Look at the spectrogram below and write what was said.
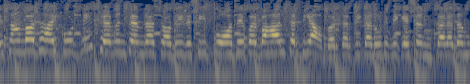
इस्लामाबाद हाई कोर्ट ने चेयरमैन पैमरा चौधरी रशीद को अहदे पर बहाल कर दिया। बरतरफी का नोटिफिकेशन कल अदम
